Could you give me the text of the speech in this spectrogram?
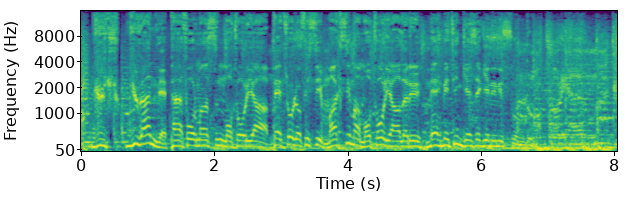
Güç, güven ve performansın motor yağı Petrol Ofisi Maxima motor yağları Mehmet'in gezegenini sundu. Motor yağı Maxima.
